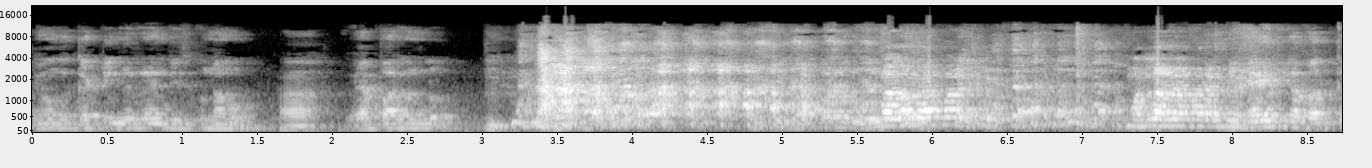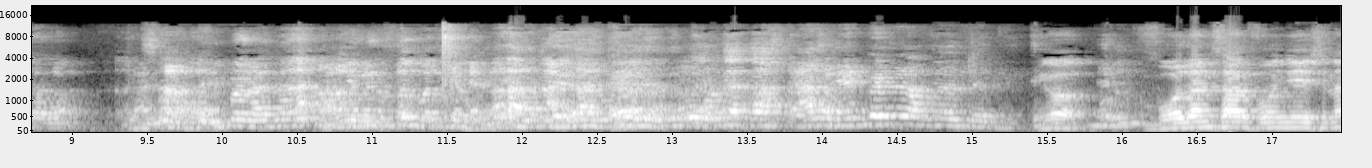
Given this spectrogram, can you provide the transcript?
మేము ఒక గట్టి నిర్ణయం తీసుకున్నాము. ఆ. వ్యాపారంలో. మంచి వ్యాపారం చేసుకోవాలి. నిజాయితీగా బతకాలా? ఇగో బోధన్ సార్ ఫోన్ చేసిన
